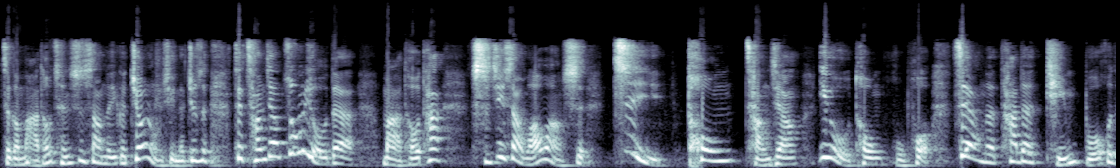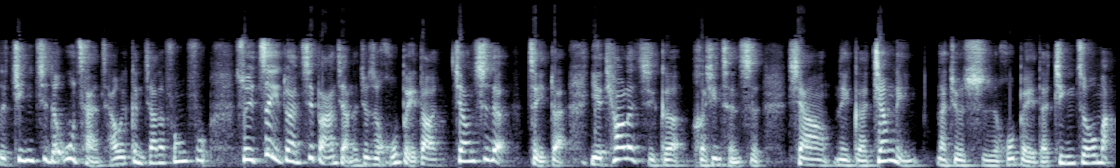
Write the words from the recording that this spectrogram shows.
这个码头城市上的一个交融性的，就是在长江中游的码头，它实际上往往是既。通长江又通湖泊，这样呢，它的停泊或者经济的物产才会更加的丰富。所以这一段基本上讲的就是湖北到江西的这一段，也挑了几个核心城市，像那个江陵，那就是湖北的荆州嘛。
